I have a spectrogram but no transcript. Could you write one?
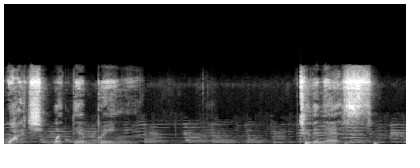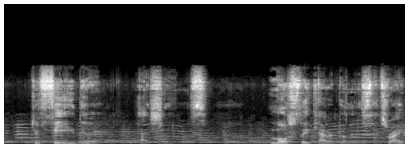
watch what they bring to the nest to feed their hatchlings. Mostly caterpillars, that's right.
